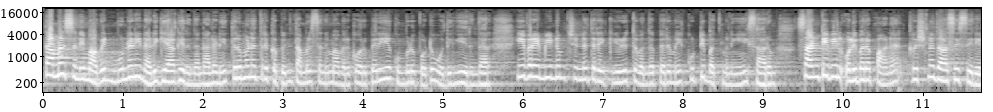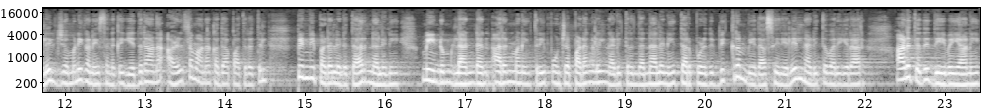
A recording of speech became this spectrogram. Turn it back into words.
தமிழ் சினிமாவின் முன்னணி நடிகையாக இருந்த நளினி திருமணத்திற்கு பின் தமிழ் சினிமாவிற்கு ஒரு பெரிய கும்பிடு போட்டு ஒதுங்கி இருந்தார். இவரை மீண்டும் சின்னத்திரைக்கு இழுத்து வந்த பெருமை குட்டி பத்மினியை சாரும். சன் டிவியில் ஒளிபரப்பான கிருஷ்ணதாசி சீரியலில் ஜெமினி கணேசனுக்கு எதிரான அழுத்தமான கதாபாத்திரத்தில் பின்னி படல் எடுத்தார் நளினி. மீண்டும் லண்டன் அரண்மனை த்ரீ போன்ற படங்களில் நடித்திருந்த நளினி தற்பொழுது விக்ரம் வேதா சீரியலில் நடித்து வருகிறார். அடுத்தது தேவயானி.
